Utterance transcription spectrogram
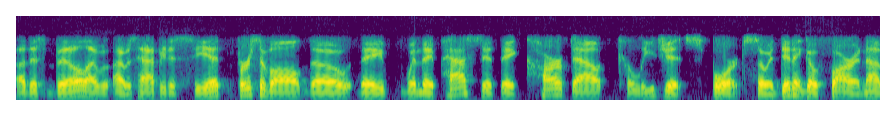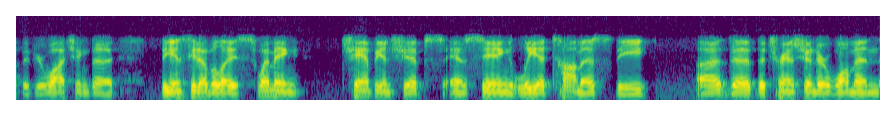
uh, this bill. I, w- I was happy to see it. First of all, though, they when they passed it, they carved out collegiate sports, so it didn't go far enough. If you're watching the the NCAA swimming championships and seeing Lia Thomas, the uh, the the transgender woman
